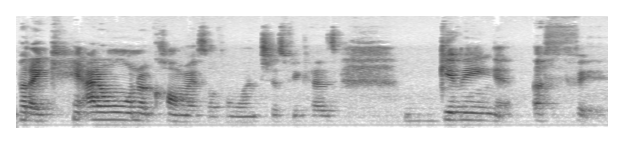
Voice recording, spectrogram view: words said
but I can't. I don't want to call myself a once just because giving a fa-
